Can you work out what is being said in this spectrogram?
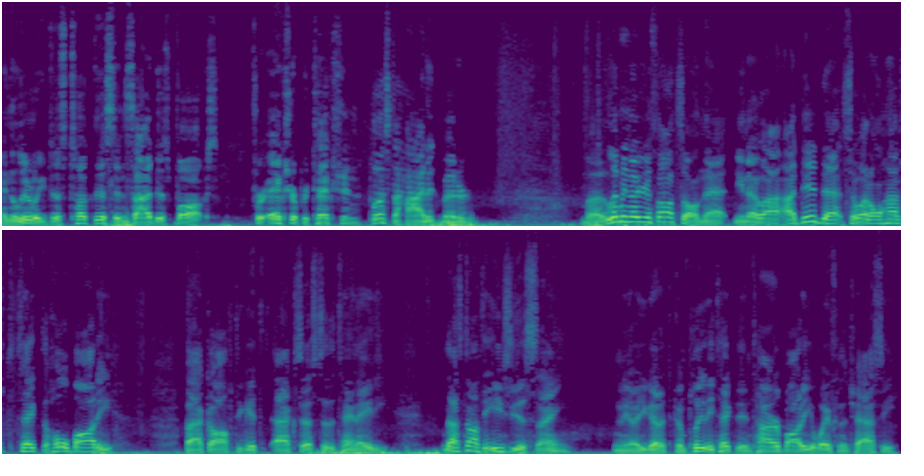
and literally just tuck this inside this box for extra protection, plus to hide it better. But let me know your thoughts on that. You know, I, I, did that so I don't have to take the whole body back off to get access to the 1080. That's not the easiest thing. You know, you got to completely take the entire body away from the chassis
